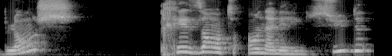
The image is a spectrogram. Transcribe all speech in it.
blanche, présente en Amérique du Sud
